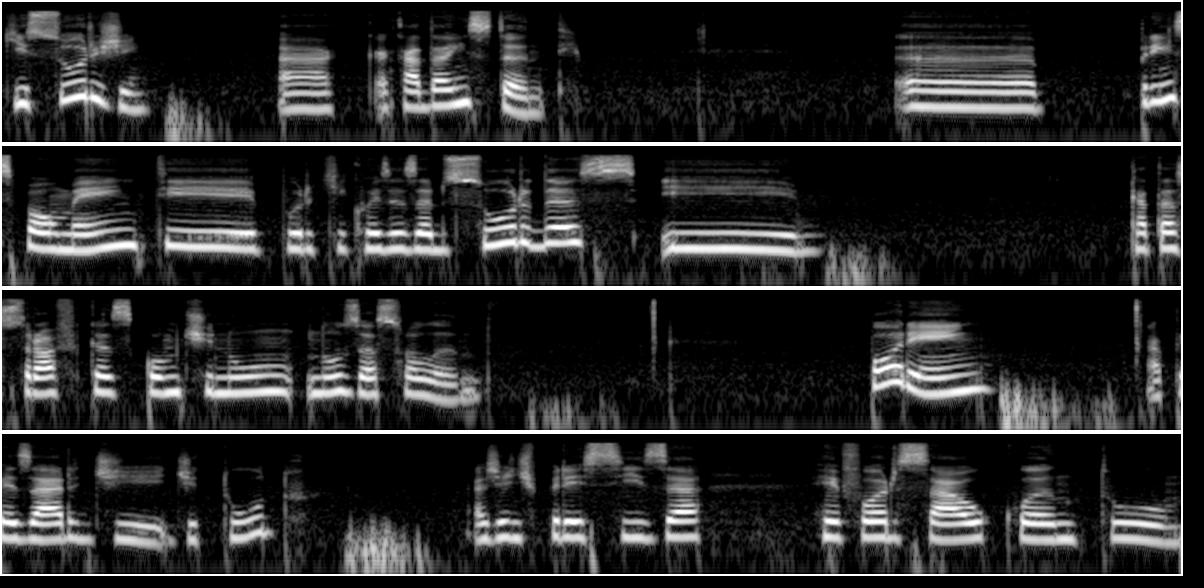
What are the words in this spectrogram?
que surgem a, a cada instante. Uh, principalmente porque coisas absurdas e catastróficas continuam nos assolando. Porém, apesar de, de tudo, a gente precisa reforçar o quanto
